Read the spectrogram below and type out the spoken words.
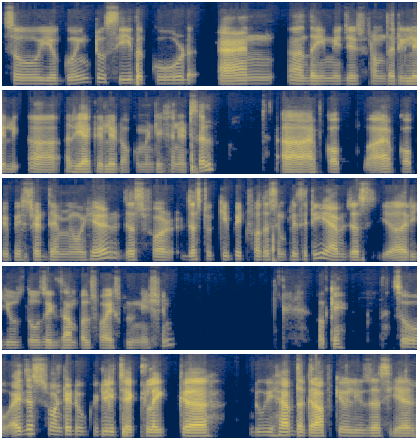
So you're going to see the code and uh, the images from the Relay, uh, React Relay documentation itself. Uh, I've cop I've copy pasted them over here just for just to keep it for the simplicity. I've just uh, reused those examples for explanation. Okay, so I just wanted to quickly check like uh, do we have the GraphQL users here?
